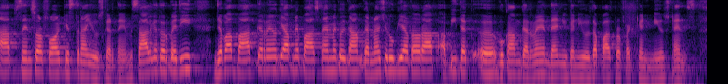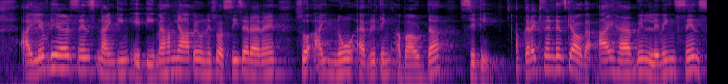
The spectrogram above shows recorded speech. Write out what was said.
आप सेंस और फॉर किस तरह यूज़ करते हैं? मिसाल के तौर पे जी, जब आप बात कर रहे हो कि आपने पास टाइम में कोई काम करना शुरू किया था और आप अभी तक वो काम कर रहे हैं then you can use the past perfect continuous tense I lived here since 1980 मैं, हम यहाँ पे 1980 से रह रहे हैं so I know everything about the city अब करेक्ट सेंटेंस क्या होगा? I have been living since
